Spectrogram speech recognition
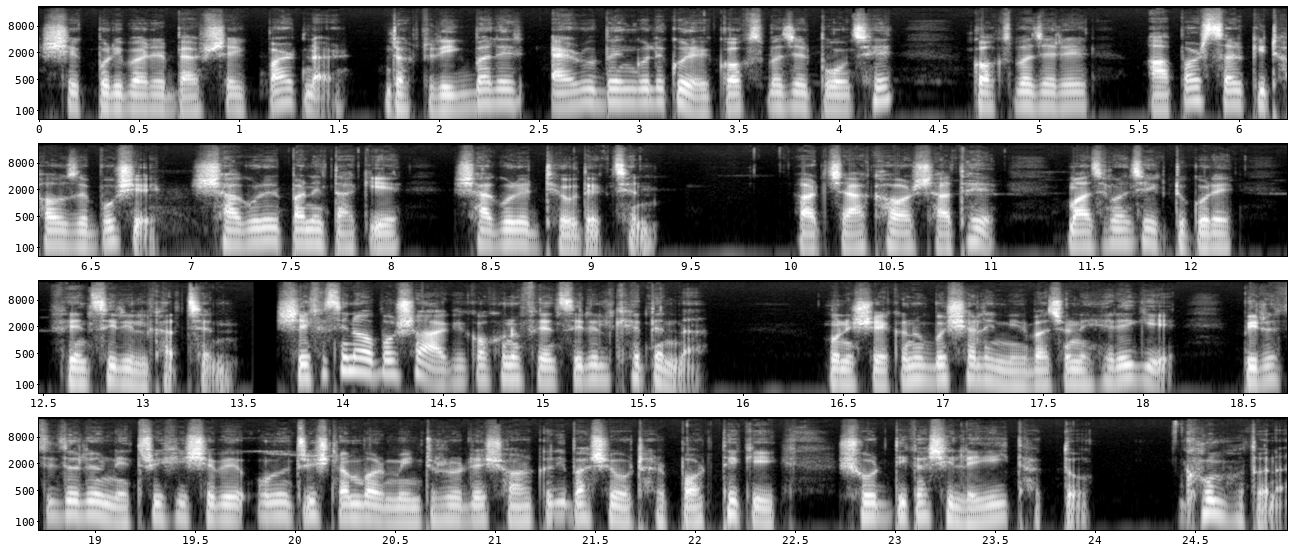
শেখ পরিবারের ব্যবসায়িক পার্টনার ডক্টর ইকবালের অ্যারো বেঙ্গলে করে কক্সবাজার পৌঁছে কক্সবাজারের আপার সার্কিট হাউসে বসে সাগরের পানে তাকিয়ে সাগরের ঢেউ দেখছেন আর চা খাওয়ার সাথে মাঝে মাঝে একটু করে ফেন্সিডিল খাচ্ছেন। শেখ হাসিনা অবশ্য আগে কখনো ফেন্সিডিল খেতেন না। উনিশশো একানব্বই সালে নির্বাচনে হেরে গিয়ে বিরোধী দলীয় নেত্রী হিসেবে উনত্রিশ নম্বর মিন্টু রোডে সরকারি বাসে ওঠার পর থেকেই সর্দি কাশি লেগেই থাকত। ঘুম হতো না।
